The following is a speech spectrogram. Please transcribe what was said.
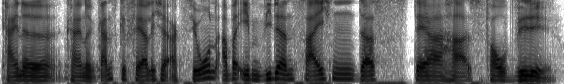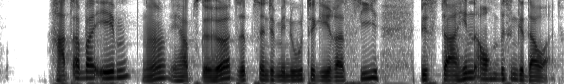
Keine, keine ganz gefährliche Aktion, aber eben wieder ein Zeichen, dass der HSV will. Hat aber eben, ne, ihr habt es gehört, 17. Minute Girassi, bis dahin auch ein bisschen gedauert.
